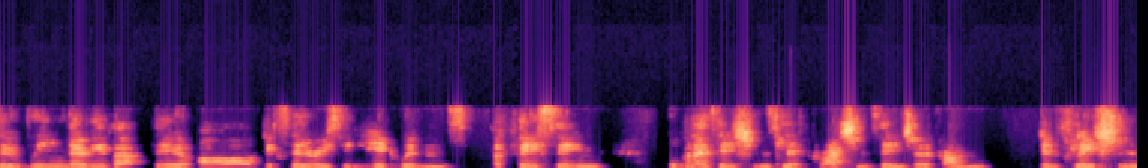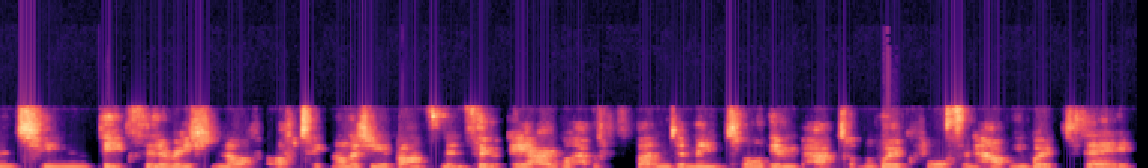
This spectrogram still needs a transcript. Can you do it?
So we know that there are accelerating headwinds facing organizations left, right, and center from inflation to the acceleration of, of technology advancement. So AI will have a fundamental impact on the workforce and how we work today.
